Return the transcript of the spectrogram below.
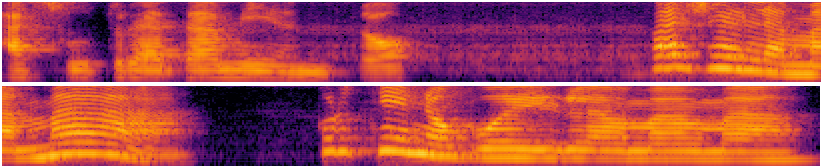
a su tratamiento, vaya la mamá. ¿Por qué no puede ir la mamá?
